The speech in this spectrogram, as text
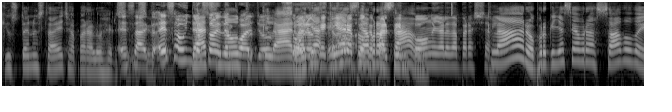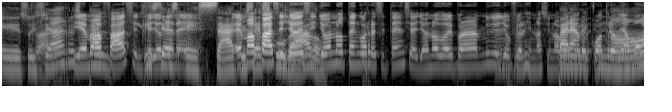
que usted no está hecha para los ejercicios. Exacto. Ese es un yo soy del cual yo Claro, soy. Ella- que quiere, porque para el ping-pong ella le da para allá. Claro, porque ella se ha abrazado de eso y se ha Claro. Y es más fácil que yo tener. Exacto. Es más fácil yo decir, yo no tengo resistencia, yo no doy para mí. Yo fui al gimnasio una vez, para mí- cuatro días no,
